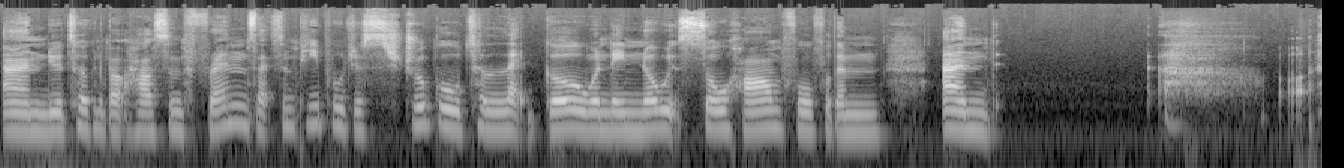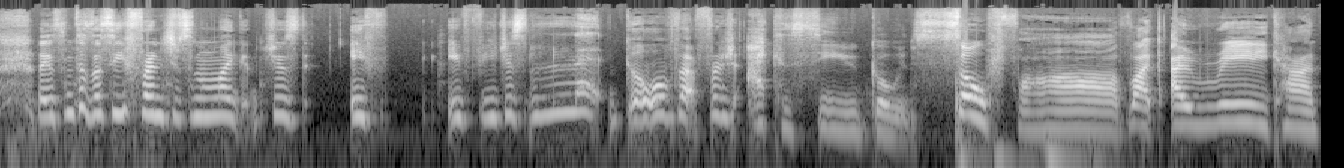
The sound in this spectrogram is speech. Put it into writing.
And you're talking about how some friends like some people just struggle to let go when they know it's so harmful for them. And like sometimes i see friendships and i'm like just if if you just let go of that friendship, I can see you going so far. Like I really can.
